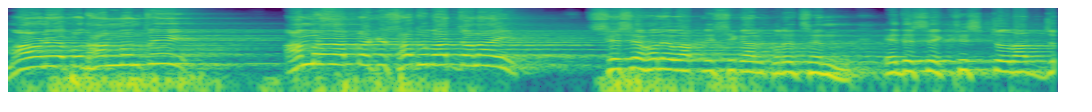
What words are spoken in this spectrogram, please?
মাননীয় প্রধানমন্ত্রী, আমরা আপনাকে সাধুবাদ জানাই। শেষে হলেও আপনি স্বীকার করেছেন, এদেশে খ্রিস্ট রাজ্য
